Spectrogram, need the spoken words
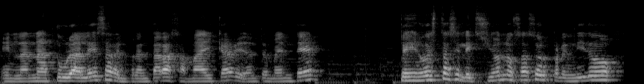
en la naturaleza de enfrentar a Jamaica, evidentemente, pero esta selección nos ha sorprendido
